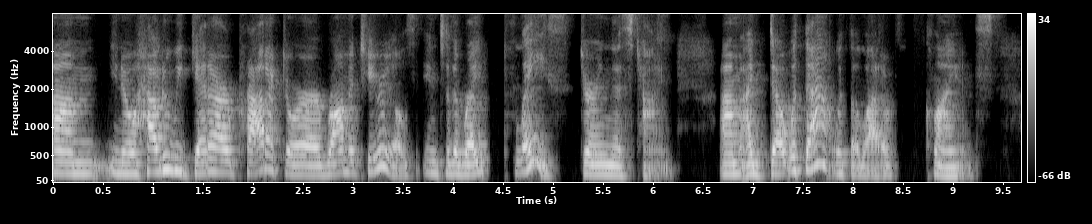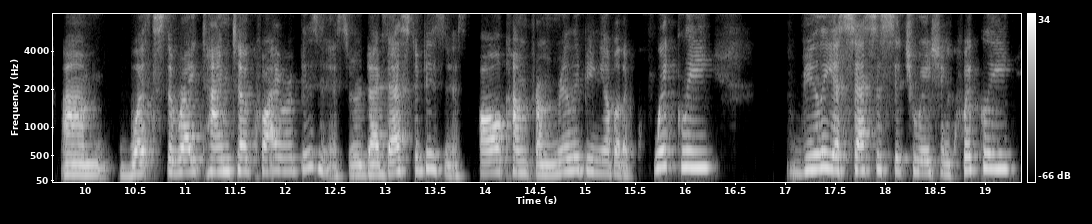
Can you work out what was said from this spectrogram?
Um, you know, how do we get our product or our raw materials into the right place during this time? Um, I dealt with that with a lot of clients. Um, what's the right time to acquire a business or divest a business? All come from really being able to quickly really assess the situation quickly,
